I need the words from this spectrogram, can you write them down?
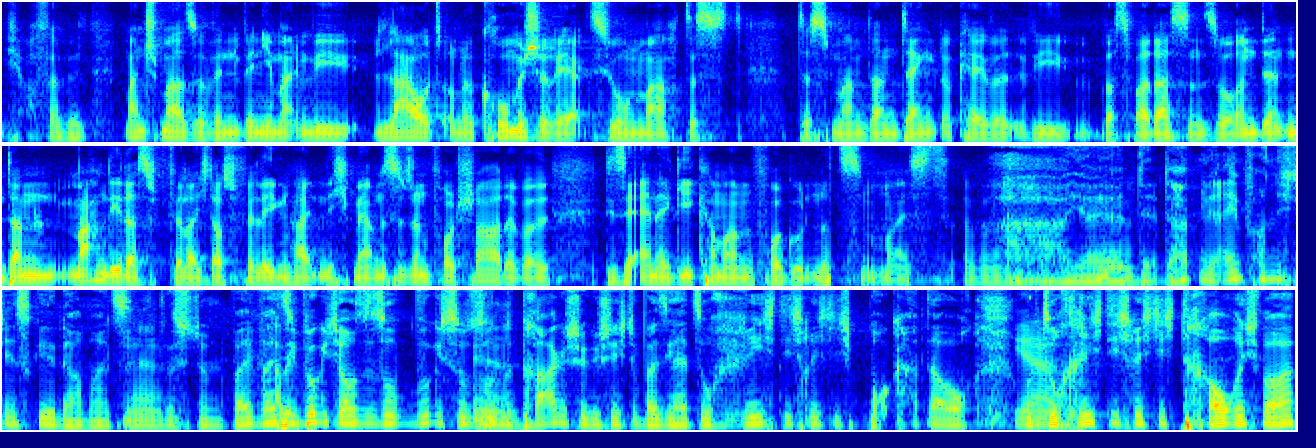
ich hoffe, manchmal so, wenn, wenn jemand irgendwie laut und eine komische Reaktion macht, dass, dass man dann denkt, okay, wie, was war das und so. Und dann, dann machen die das vielleicht aus Verlegenheit nicht mehr. Und das ist dann voll schade, weil diese Energie kann man voll gut nutzen meist. Aber, Ah, ja, ja, Ja. Da, hatten wir einfach nicht den Skill damals. Ja. Das stimmt. Weil, weil Aber- sie wirklich auch so, wirklich so, so eine tragische Geschichte, weil sie halt so richtig, richtig Bock hatte auch und so richtig, richtig traurig war,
